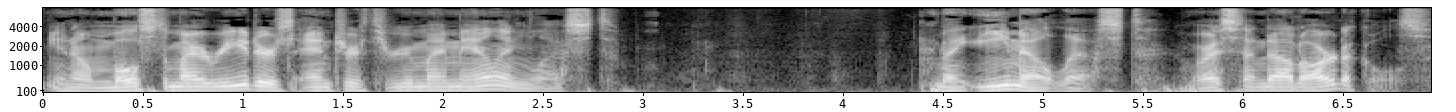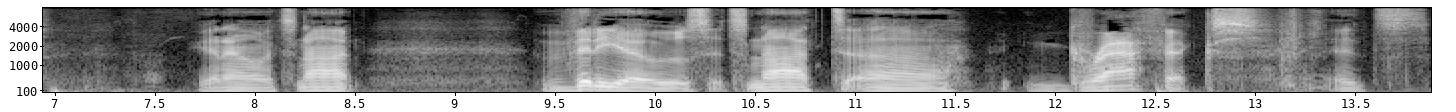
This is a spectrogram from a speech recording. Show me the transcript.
You know, most of my readers enter through my mailing list, my email list, where I send out articles. You know, it's not videos, it's not uh, graphics, it's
